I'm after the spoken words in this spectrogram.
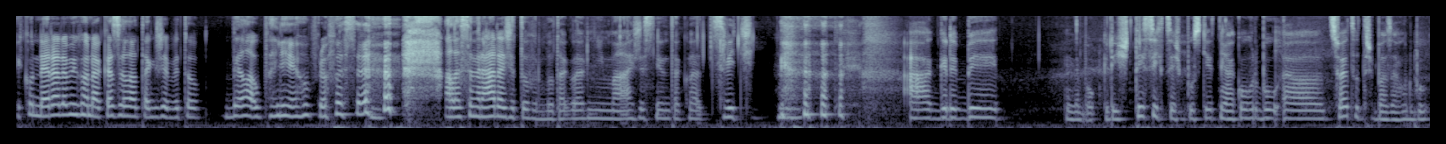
jako nerada bych ho nakazila, takže by to byla úplně jeho profese. Ale jsem ráda, že tu hudbu takhle vnímá, že s ním takhle cvičí. A kdyby, nebo když ty si chceš pustit nějakou hudbu, uh, co je to třeba za hudbu?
